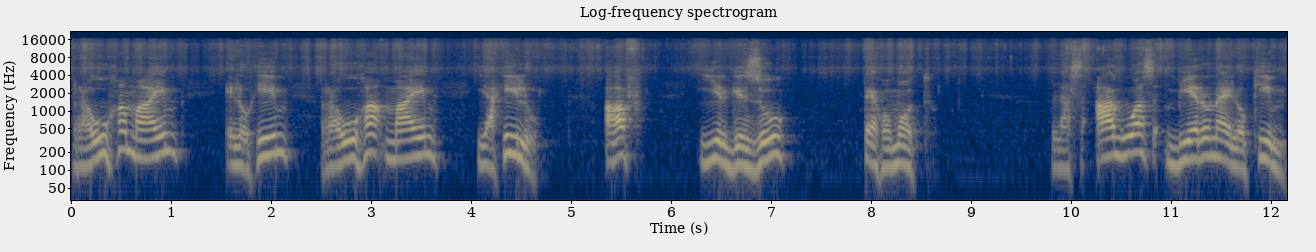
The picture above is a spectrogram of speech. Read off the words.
Rauja Maim, Elohim, Rauja Maim, Yahilu, Af, Yirgezu, Tehomot. Las aguas vieron a Elohim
